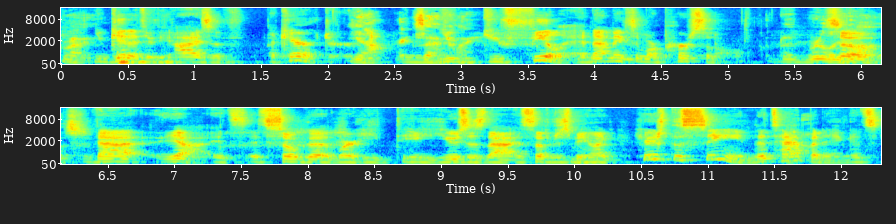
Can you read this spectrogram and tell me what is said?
Right. you get it through the eyes of a character. Yeah, exactly. You, you feel it, and that makes it more personal. It really so does. that yeah, it's it's so good where he he uses that instead of just being like, here's the scene that's happening. It's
